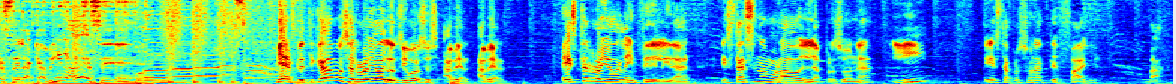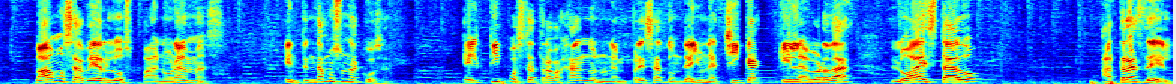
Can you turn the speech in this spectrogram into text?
desde la cabina S. Bien, platicábamos el rollo de los divorcios. A ver, a ver, este rollo de la infidelidad, estás enamorado de la persona y esta persona te falla. Va, vamos a ver los panoramas. Entendamos una cosa. El tipo está trabajando en una empresa donde hay una chica que la verdad lo ha estado atrás de él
